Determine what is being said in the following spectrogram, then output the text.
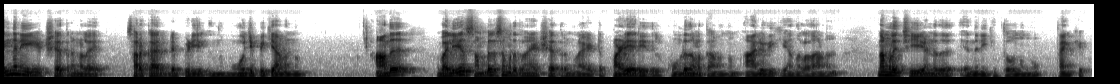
എങ്ങനെ ഈ ക്ഷേത്രങ്ങളെ സർക്കാരിന്റെ പിടിയിൽ നിന്ന് മോചിപ്പിക്കാമെന്നും അത് വലിയ സമ്പൽ സമൃദ്ധമായ ക്ഷേത്രങ്ങളായിട്ട് പഴയ രീതിയിൽ കൊണ്ടു നടത്താമെന്നും ആലോചിക്കുക എന്നുള്ളതാണ് നമ്മൾ ചെയ്യേണ്ടത് എന്നെനിക്ക് തോന്നുന്നു. താങ്ക്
